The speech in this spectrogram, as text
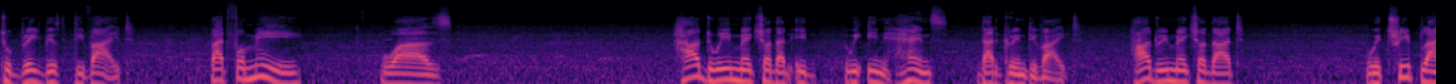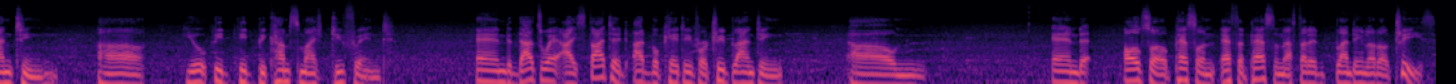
to bridge this divide. But for me, was how do we make sure that it we enhance that green divide? How do we make sure that with tree planting, uh, you it, it becomes much different? And that's where I started advocating for tree planting. Um, and also, person as a person, I started planting a lot of trees.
